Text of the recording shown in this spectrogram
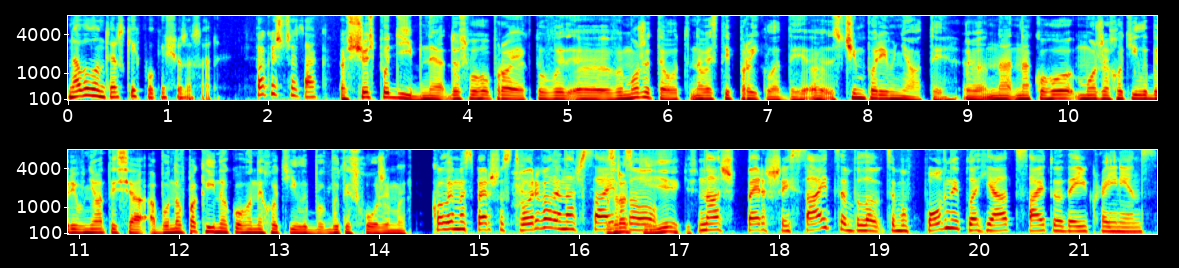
на волонтерських поки що засадах. Поки що так. Щось подібне до свого проєкту ви е, ви можете от навести приклади, е, з чим порівняти, е, на на кого може хотіли б рівнятися, або навпаки, на кого не хотіли б бути схожими. Коли ми спершу створювали наш сайт, Зразки то є якісь? наш перший сайт це було це був повний плагіат сайту The Ukrainians.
